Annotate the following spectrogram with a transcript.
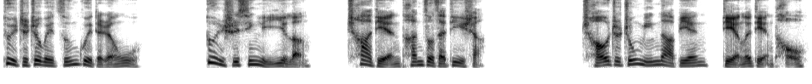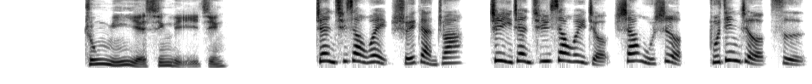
对着这位尊贵的人物，顿时心里一冷，差点瘫坐在地上，朝着钟明那边点了点头。钟明也心里一惊，战区校尉谁敢抓？质疑战区校尉者杀无赦，不敬者死！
